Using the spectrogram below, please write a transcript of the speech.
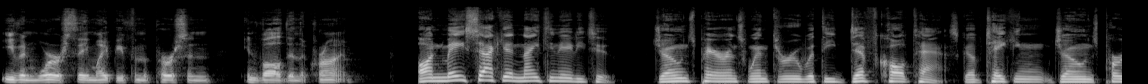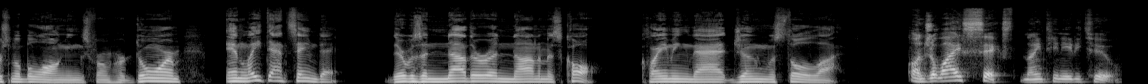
even worse, they might be from the person involved in the crime. On May 2nd, 1982, Joan's parents went through with the difficult task of taking Joan's personal belongings from her dorm, and late that same day, there was another anonymous call claiming that Joan was still alive. On July 6, 1982,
